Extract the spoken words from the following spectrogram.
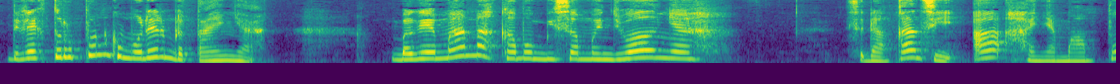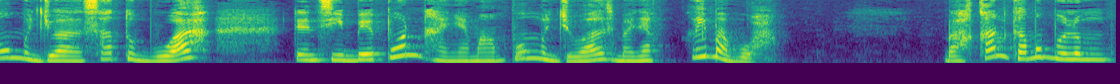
Direktur pun kemudian bertanya, bagaimana kamu bisa menjualnya? Sedangkan si A hanya mampu menjual satu buah dan si B pun hanya mampu menjual sebanyak lima buah. Bahkan kamu belum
